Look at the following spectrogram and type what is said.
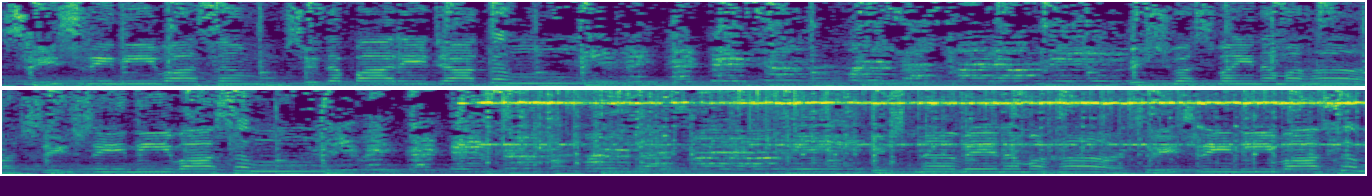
శ్రీ శ్రీనివాసం శ్రితపారిజాతం విశ్వస్వై నమ శ్రీ శ్రీనివాసం విష్ణవే నమ. శ్రీ శ్రీనివాసం.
